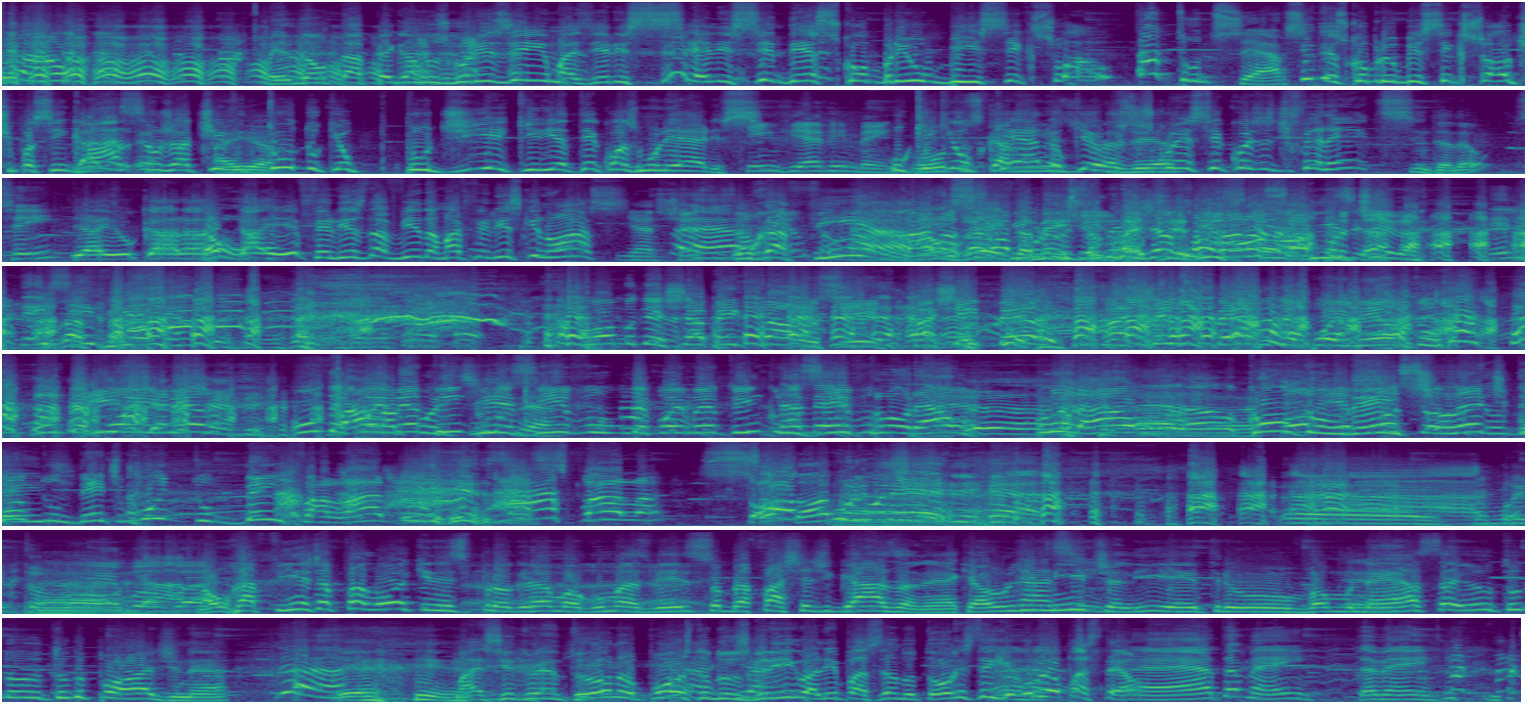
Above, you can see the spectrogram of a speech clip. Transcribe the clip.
ele não tá pegando os gurizinhos, mas ele, se- ele se descobriu bissexual. Tá tudo certo. Se descobriu bissexual, tipo assim, cara, Massa. eu já tive Aí, tudo que eu podia e queria ter com as mulheres. Quem vier, vem bem. O que, que eu Outros quero? caminhos O que? de Eu preciso prazer. conhecer coisas diferentes, entendeu? Sim. E aí o cara tá aí feliz da vida, mais feliz que nós. E as É, O aumentam, Rafinha! Fala o só Rafinha por ti. também já falou Fala só por ti, né? Ele tem 100%. Não, vamos deixar bem claro, se achei belo, achei um belo depoimento, um depoimento, um depoimento né? inclusivo, um depoimento Também inclusivo, plural. plural, Contundente. emocionante, Contundente. contundente, muito bem falado, mas fala só, Só por por ele. muito Ih, Ah, bobagem. O Rafinha já falou aqui nesse programa algumas vezes sobre a faixa de Gaza, né? Que é o Ah, limite sim. ali entre o vamos É. nessa e o tudo, tudo pode, né? É. Mas se tu entrou no posto dos gringos ali passando torres, tem que comer o pastel. É, também. Também.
